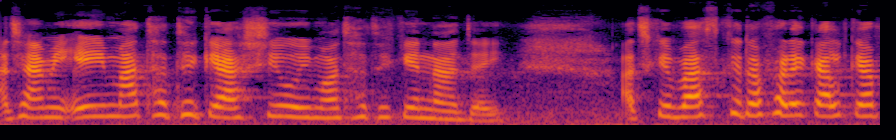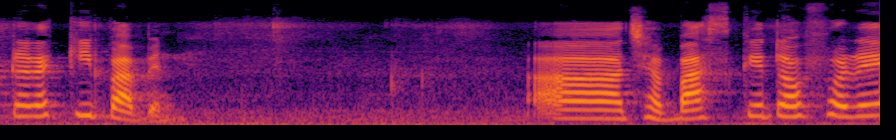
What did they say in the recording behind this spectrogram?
আচ্ছা আমি এই মাথা থেকে আসি, ওই মাথা থেকে না যাই। আজকে বাস্কেট অফারে কালকে আপনারা কি পাবেন? আচ্ছা বাস্কেট অফারে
